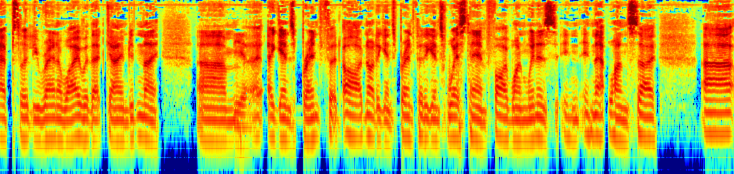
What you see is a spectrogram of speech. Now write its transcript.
absolutely ran away with that game, didn't they? Um, yeah. Against Brentford. Oh, not against Brentford, against West Ham. 5-1 winners in, in that one. So, uh,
